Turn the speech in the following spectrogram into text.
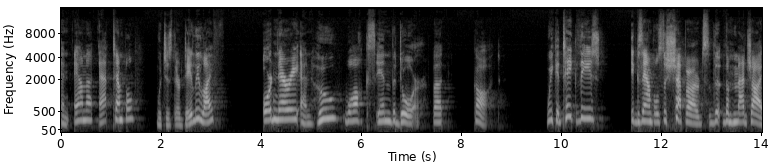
and Anna at temple, which is their daily life, ordinary, and who walks in the door but God? We could take these examples the shepherds, the, the magi,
